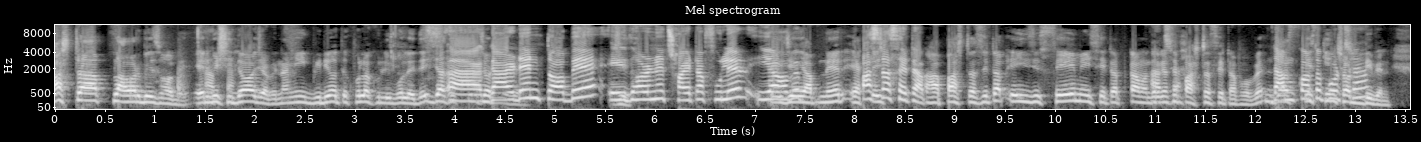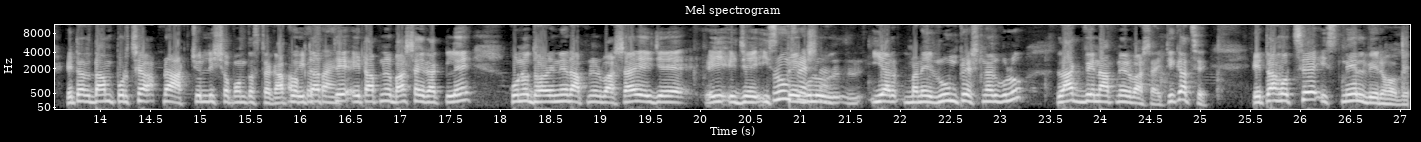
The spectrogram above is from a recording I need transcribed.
পাঁচটা ফ্লাওয়ার বেজ হবে। এর বেশি দেওয়া যাবে না। আমি ভিডিওতে খোলাখুলি বলে দিই যাতে গার্ডেন টবে এই ধরনের ছয়টা ফুলের ইয়া হবে আপনার পাঁচটা setup। হ্যাঁ, পাঁচটা সেটআপ এই যে সেম এই সেটআপটা আমাদের কাছে আচ্ছা। পাঁচটা সেটআপ হবে। দাম কত পড়ছে? দিবেন। এটার দাম পড়ছে আপনার আটচল্লিশশো পঞ্চাশ টাকা। আপু Okay, এটা এটা আপনার বাসায় রাখলে কোন ধরনের আপনার বাসায় এই যে এই এই যে স্প্রে গুলো ইয়ার মানে রুম ফ্রেশনারগুলো লাগবে না আপনার বাসায় ঠিক আছে? এটা হচ্ছে স্মেল বের হবে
